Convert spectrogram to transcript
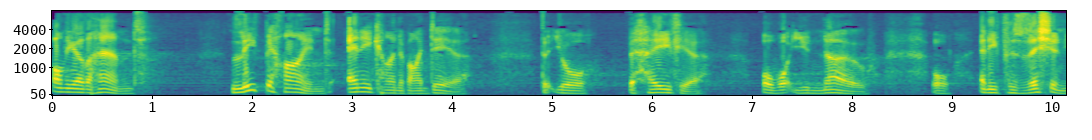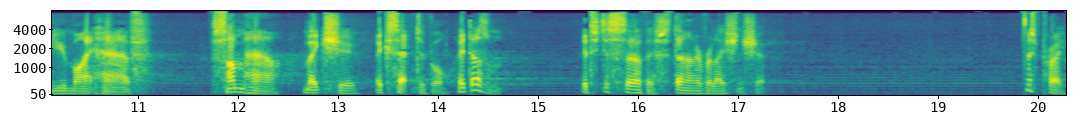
on the other hand, leave behind any kind of idea that your behavior or what you know or any position you might have somehow makes you acceptable. It doesn't. It's just service done out of relationship. Let's pray.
